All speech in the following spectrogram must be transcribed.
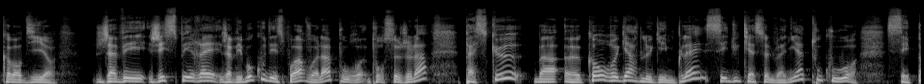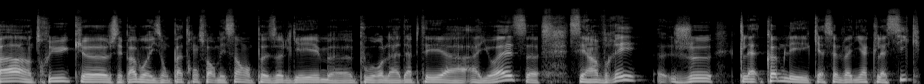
comment dire, j'avais, j'espérais, j'avais beaucoup d'espoir, voilà, pour pour ce jeu-là, parce que bah euh, quand on regarde le gameplay, c'est du Castlevania tout court. C'est pas un truc, euh, je sais pas, ils ont pas transformé ça en puzzle game euh, pour l'adapter à iOS. C'est un vrai euh, jeu comme les Castlevania classiques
